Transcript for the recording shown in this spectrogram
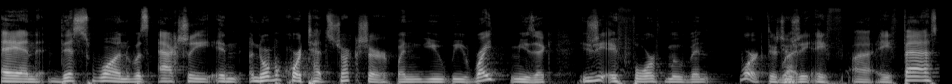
and this one was actually in a normal quartet structure when you we write music usually a four movement work there's Right. usually a uh, a fast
